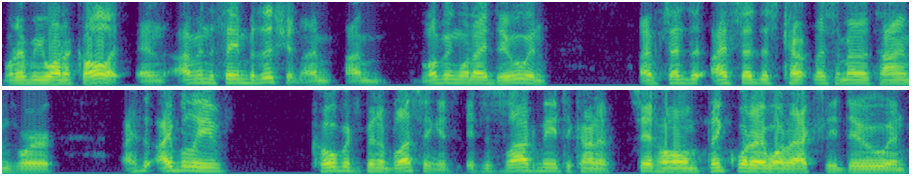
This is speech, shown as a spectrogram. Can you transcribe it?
whatever you want to call it. And I'm in the same position. I'm I'm loving what I do, and I've said I've said this countless amount of times where I th- I believe COVID's been a blessing. It's it's allowed me to kind of sit home, think what I want to actually do, and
